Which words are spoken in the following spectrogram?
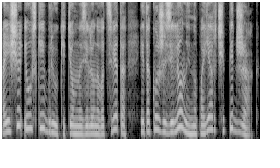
А еще и узкие брюки темно зеленого цвета и такой же зеленый, но поярче пиджак.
